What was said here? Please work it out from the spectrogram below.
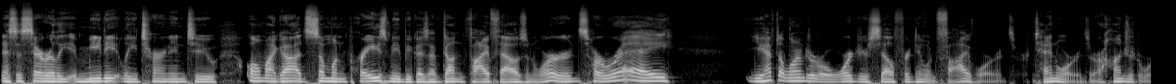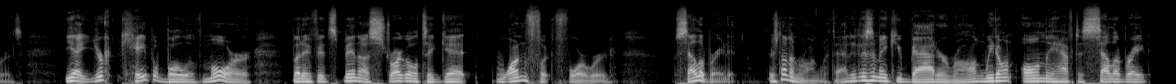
necessarily immediately turn into, oh my God, someone praised me because I've done 5,000 words, hooray, you have to learn to reward yourself for doing five words or 10 words or 100 words. Yeah, you're capable of more, but if it's been a struggle to get one foot forward, celebrate it. There's nothing wrong with that. It doesn't make you bad or wrong. We don't only have to celebrate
